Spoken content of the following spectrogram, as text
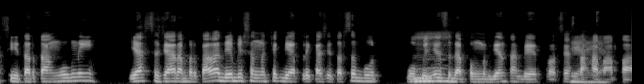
si tertanggung nih ya secara berkala dia bisa ngecek di aplikasi tersebut mobilnya Hmm. sudah pengerjaan sampai proses Iya, tahap iya. apa.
